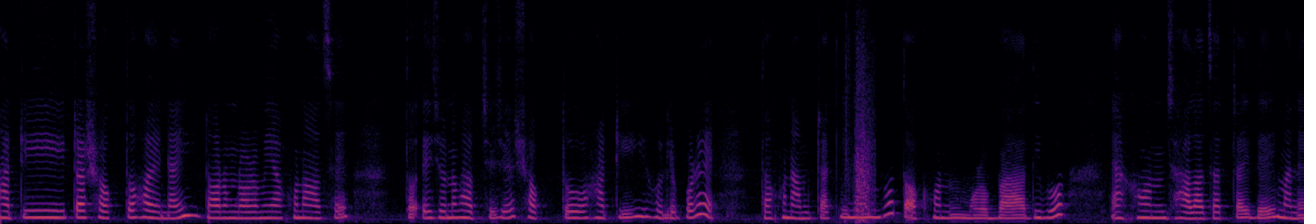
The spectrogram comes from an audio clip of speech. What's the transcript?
হাঁটিটা শক্ত হয় নাই, নরম নরমই এখনও আছে। তো এই জন্য ভাবছি যে শক্ত হাঁটি হলে পরে তখন আমটা কিনে আনব, তখন মোরব্বা দিব। এখন ঝাল আচারটাই দেই মানে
